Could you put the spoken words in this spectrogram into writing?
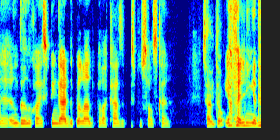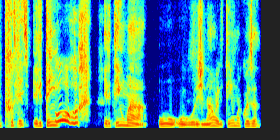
É, andando com a espingarda pelado pela casa pra expulsar os caras. Sabe, então. E a velhinha depois. ele tem. Uh! Ele tem uma. O, o original, ele tem uma coisa.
